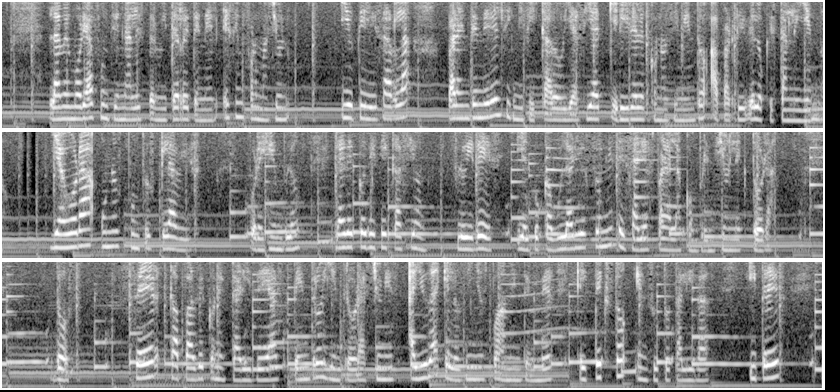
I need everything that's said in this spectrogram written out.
la memoria funcional les permite retener esa información y utilizarla para entender el significado y así adquirir el conocimiento a partir de lo que están leyendo. Y ahora unos puntos claves. Por ejemplo, la decodificación, fluidez y el vocabulario son necesarias para la comprensión lectora. 2. Ser capaz de conectar ideas dentro y entre oraciones ayuda a que los niños puedan entender el texto en su totalidad. Y 3.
